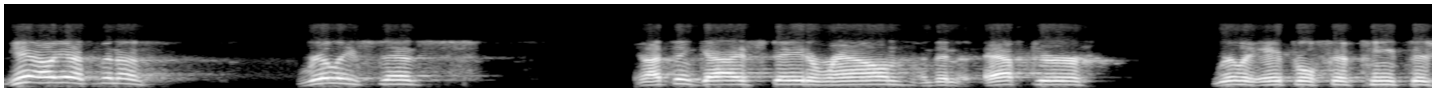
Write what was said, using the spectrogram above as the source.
Yeah, oh yeah, it's been a really since and I think guys stayed around and then after really April 15th this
